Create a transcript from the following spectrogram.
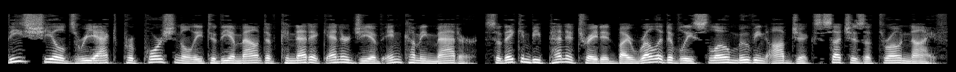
These shields react proportionally to the amount of kinetic energy of incoming matter, so they can be penetrated by relatively slow-moving objects such as a thrown knife.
